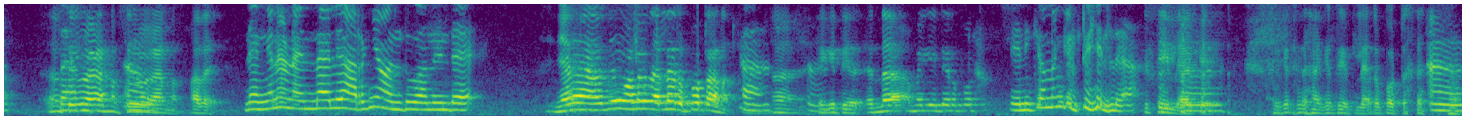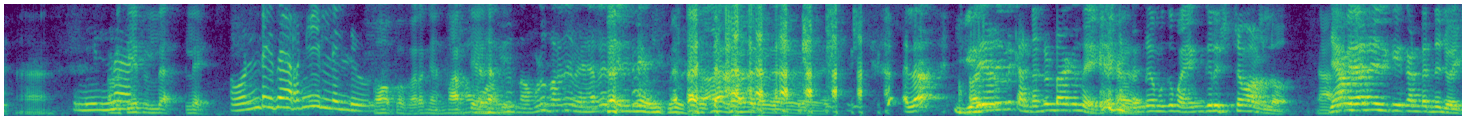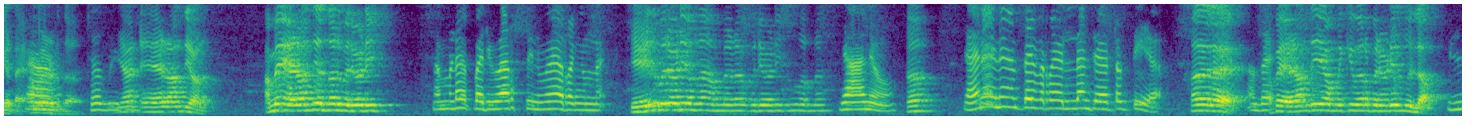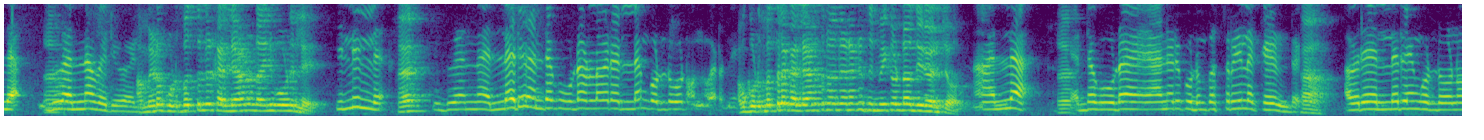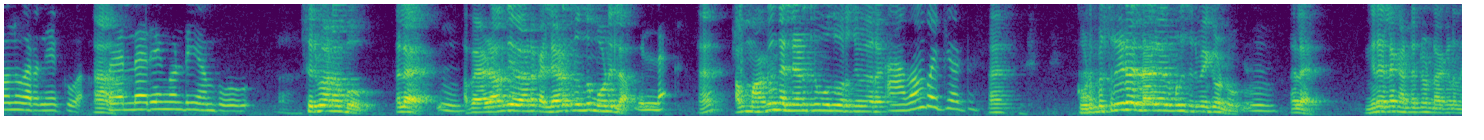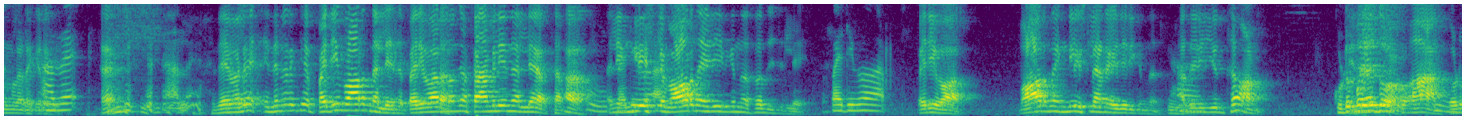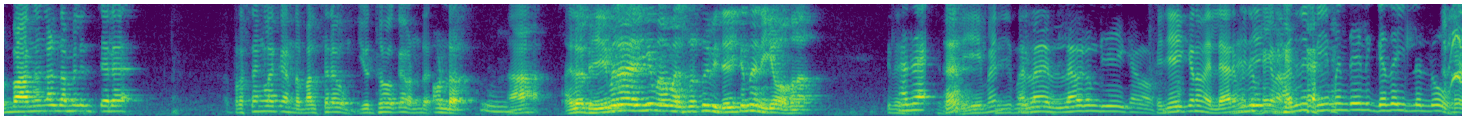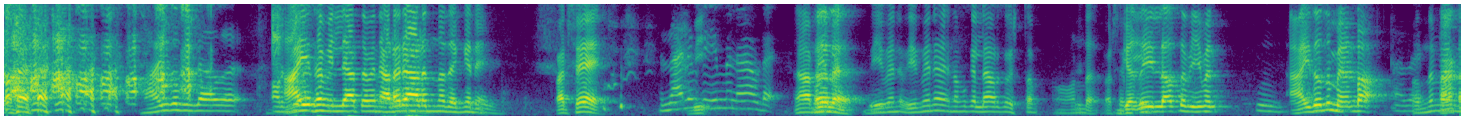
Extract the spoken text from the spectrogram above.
സിനിമ കാണണം. സിനിമ കാണണം. അതെ. പിന്നെ എങ്ങനെയാണ്? എന്നാലും അറിഞ്ഞോ എന്തുവാ നിന്റെ ഞാൻ അത് വളരെ നല്ല റിപ്പോർട്ടാണ്. കിട്ടിയത്. എന്താ അമ്മയ്ക്ക് കിട്ടിയ റിപ്പോർട്ട്? എനിക്കൊന്നും കിട്ടിയില്ല. കിട്ടിയില്ല കിട്ടിയിട്ടില്ല റിപ്പോർട്ട്. കിട്ടിയിട്ടില്ല അല്ലേ? ഉണ്ട് ഇത് ഇറങ്ങിയില്ലല്ലോ. ഓ അപ്പൊ പറഞ്ഞു മാർച്ച് നമ്മൾ നമ്മൾ പറഞ്ഞ വേറെ അല്ല ഇങ്ങനെയാണ് ഇവർ കണ്ടന്റ് ഉണ്ടാക്കുന്നേ. കണ്ടന്റ് നമുക്ക് ഭയങ്കര ഇഷ്ടമാണല്ലോ. ഞാൻ വേറെ രീതിക്ക് കണ്ടന്റ് ചോദിക്കട്ടെ. ഞാൻ ഏഴാം തീയതി ആണ് അമ്മ ഏഴാം തീയതി എന്താണ് പരിപാടി? നമ്മുടെ പരിവാർ സിനിമ ഇറങ്ങുന്ന. ഏത് പരിപാടി അമ്മയുടെ പരിപാടി എന്ന് പറഞ്ഞത് ഞാനോ? ഞാൻ അതിനകത്ത് ഇവരുടെ എല്ലാം ചേട്ടത്തിയാ. അതല്ലേ അപ്പൊ ഏഴാം തീയതി അമ്മയ്ക്ക് വേറെ പരിപാടിയൊന്നും ഇല്ല ഇല്ല ഇത് തന്നെ പരിപാടി. അമ്മയുടെ കുടുംബത്തിലൊരു കല്യാണം ഉണ്ട് അതിന് പോണില്ലേ? ഇല്ലില്ല. ഇത് തന്നെ എല്ലാരും എന്റെ കൂടെ ഉള്ളവരെല്ലാം കൊണ്ടുപോകണമെന്ന് പറഞ്ഞു. കുടുംബത്തിലെ കല്യാണത്തിന് വന്നവരൊക്കെ സിനിമയ്ക്ക് ഉണ്ടാകാൻ തീരുമാനിച്ചോ? അല്ല. എന്റെ കൂടെ ഞാനൊരു കുടുംബശ്രീയിലൊക്കെ ഉണ്ട്. അവരെ എല്ലാരെയും കൊണ്ടുപോകണമെന്ന് പറഞ്ഞേക്കുവാ. എല്ലാരെയും കൊണ്ട് ഞാൻ പോകും. സിനിമ കാണാൻ പോകും. അല്ലേ? അപ്പൊ ഏഴാം തീയതി വേറെ കല്യാണത്തിനൊന്നും പോണില്ല. ഇല്ല. അപ്പൊ മകൻ കല്യാണത്തിന് പോകുന്നു പറഞ്ഞു വേറെ? അവൻ പൊയ്ക്കോട്ടെ. കുടുംബശ്രീയുടെ എല്ലാവരും നമ്മൾ സിനിമയ്ക്ക് കൊണ്ടുപോകും അല്ലേ? ഇങ്ങനെയല്ല കണ്ടന്റ് ഉണ്ടാക്കണം നിങ്ങൾ ഇടയ്ക്കിടയ്ക്ക്? ആണ്. ഇതേപോലെ ഇതിനിടയ്ക്ക് പരിവാർ എന്നല്ലേ ഇത്? പരിവാർ എന്ന് പറഞ്ഞാൽ ഫാമിലി എന്നല്ലേ അർത്ഥം? അല്ല ഇംഗ്ലീഷിൽ വാർ എന്ന് എഴുതിയിരിക്കുന്നത് ശ്രദ്ധിച്ചില്ലേ? പരിവാർ. പരിവാർ. വാർ എന്ന് ഇംഗ്ലീഷിലാണ് എഴുതിയിരിക്കുന്നത്. അതൊരു യുദ്ധമാണ്. കുടുംബ യുദ്ധമാണ്? ആ കുടുംബാംഗങ്ങൾ തമ്മിൽ ചില പ്രശ്നങ്ങളൊക്കെ ഉണ്ട് മത്സരവും യുദ്ധവും ഒക്കെ ഉണ്ട്. ഉണ്ട്. ആ. അല്ല ഭീമനായിരിക്കും ആ മത്സരത്തിൽ വിജയിക്കുന്ന എനിക്ക് തോന്നണം. അതെ. ഭീമൻ അല്ല എല്ലാവരും വിജയിക്കണം. വിജയിക്കണം എല്ലാവരും വിജയിക്കണം. അതിന് ഭീമന്റെ ഗതയില്ലല്ലോ. ആയുധമില്ലാതെ ആയുധമില്ലാത്തവൻ അടരാടുന്നത് എങ്ങനെ പക്ഷേ ഭീമനാ അവിടെ ആ ഭീമൻ ഭീമന് ഭീമന് നമുക്ക് എല്ലാവർക്കും ഇഷ്ടം ഉണ്ട്. പക്ഷെ ഗതയില്ലാത്ത ഭീമൻ. ആയുധമൊന്നും വേണ്ട. ഒന്നും വേണ്ട.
